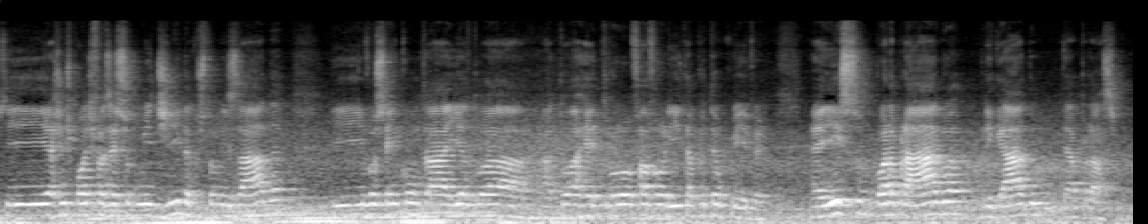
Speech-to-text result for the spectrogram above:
que a gente pode fazer sob medida, customizada e você encontrar aí a tua, a tua retrô favorita para o teu quiver. É isso, bora para a água, obrigado, até a próxima.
